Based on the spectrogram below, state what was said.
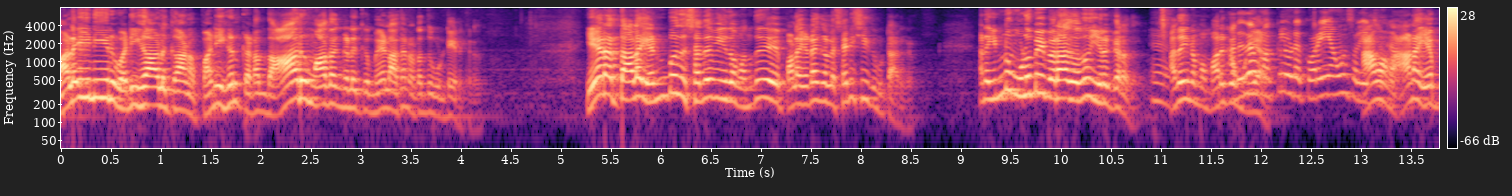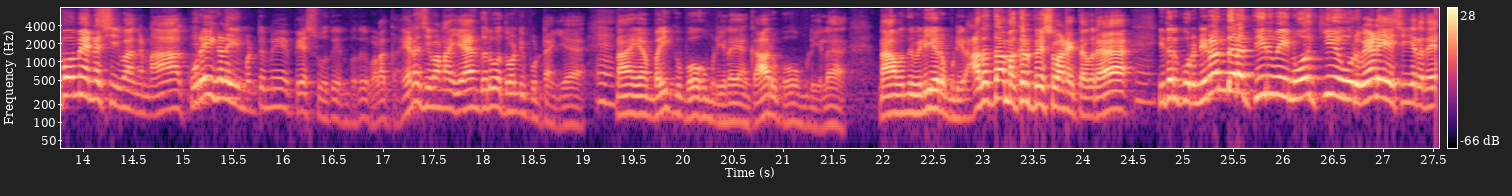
மழைநீர் வடிகாலுக்கான பணிகள் கடந்த ஆறு மாதங்களுக்கு மேலாக நடந்து கொண்டே இருக்கிறது. ஏறத்தாழ எண்பது சதவீதம் வந்து பல இடங்களில் சரி செய்து விட்டார்கள். ஆனால் இன்னும் முழுமை பெறாததும் இருக்கிறது. அதை நம்ம மறுக்க முடியாது. மக்களோட குறையாவும் சொல்லிட்டு ஆமாம். ஆனால் எப்போவுமே என்ன செய்வாங்கன்னா குறைகளை மட்டுமே பேசுவது என்பது வழக்கம். என்ன செய்வானா என் தெருவை தோண்டி போட்டாங்க? நான் என் பைக்கு போக முடியல என் காரு போக முடியல. நான் வந்து வெளியேற முடியல. அதைத்தான் மக்கள் பேசுவானே தவிர இதற்கு ஒரு நிரந்தர தீர்வை நோக்கி ஒரு வேலையை செய்கிறதே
